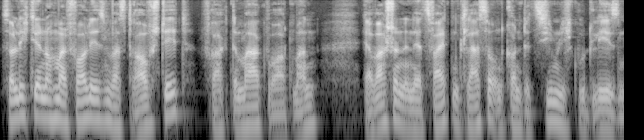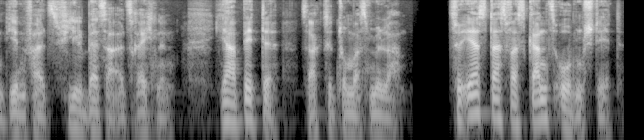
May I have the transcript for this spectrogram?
Soll ich dir nochmal vorlesen, was draufsteht? fragte Mark Wortmann. Er war schon in der zweiten Klasse und konnte ziemlich gut lesen, jedenfalls viel besser als rechnen. Ja, bitte, sagte Thomas Müller. Zuerst das, was ganz oben steht.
